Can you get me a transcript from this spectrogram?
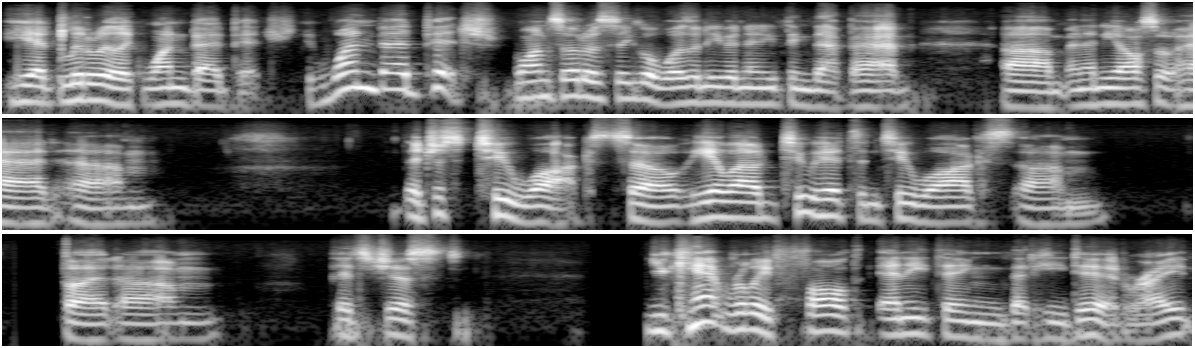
he had literally like one bad pitch, like one bad pitch. Juan Soto single wasn't even anything that bad, um, and then he also had um, just two walks. So he allowed two hits and two walks, um, but um, it's just you can't really fault anything that he did, right?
